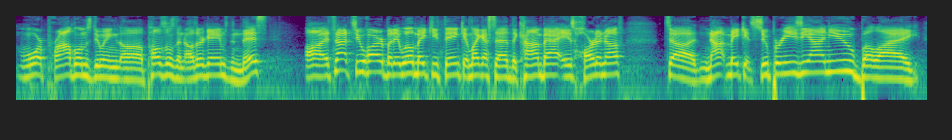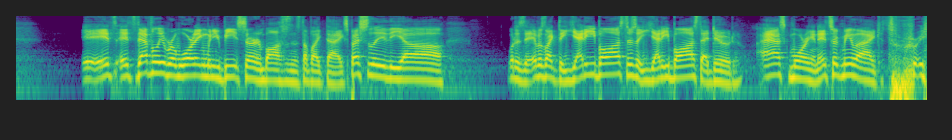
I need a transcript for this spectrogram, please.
more problems doing uh, puzzles than other games than this uh, it's not too hard but it will make you think and like I said the combat is hard enough to not make it super easy on you but like it's it's definitely rewarding when you beat certain bosses and stuff like that especially the uh what is it it was like the yeti boss there's a yeti boss that dude ask Morgan. It took me like three,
